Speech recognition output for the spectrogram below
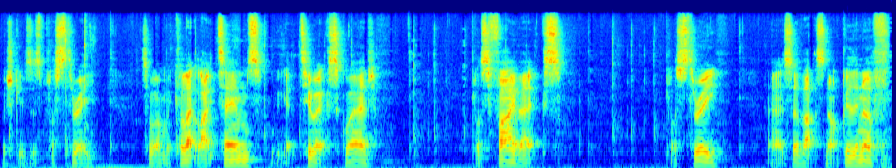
which gives us plus 3. So when we collect like terms, we get 2x squared plus 5x plus 3. Uh, so that's not good enough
